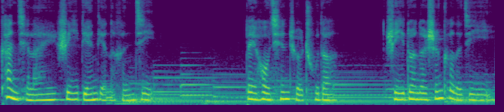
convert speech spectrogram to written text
看起来是一点点的痕迹，背后牵扯出的，是一段段深刻的记忆。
